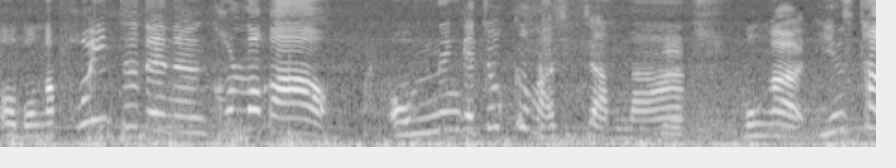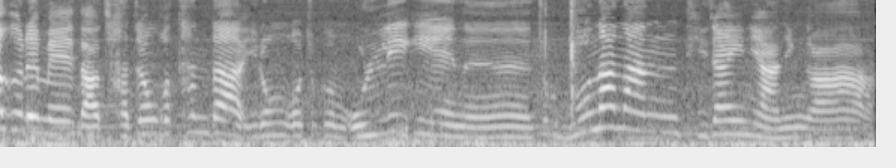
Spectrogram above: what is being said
어 뭔가 포인트 되는 컬러가 없는 게 조금 아쉽지 않나. 뭔가 인스타그램에 나 자전거 탄다 이런 거 조금 올리기에는 좀 무난한 디자인이 아닌가.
